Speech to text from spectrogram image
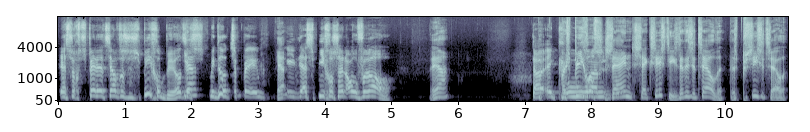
Het is toch verder hetzelfde als een spiegelbeeld? Ja. Dus, bedoel, ja, spiegels zijn overal. Ja. Nou, ik, Maar spiegels ehm, zijn seksistisch. Dat is hetzelfde. Dat is precies hetzelfde.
